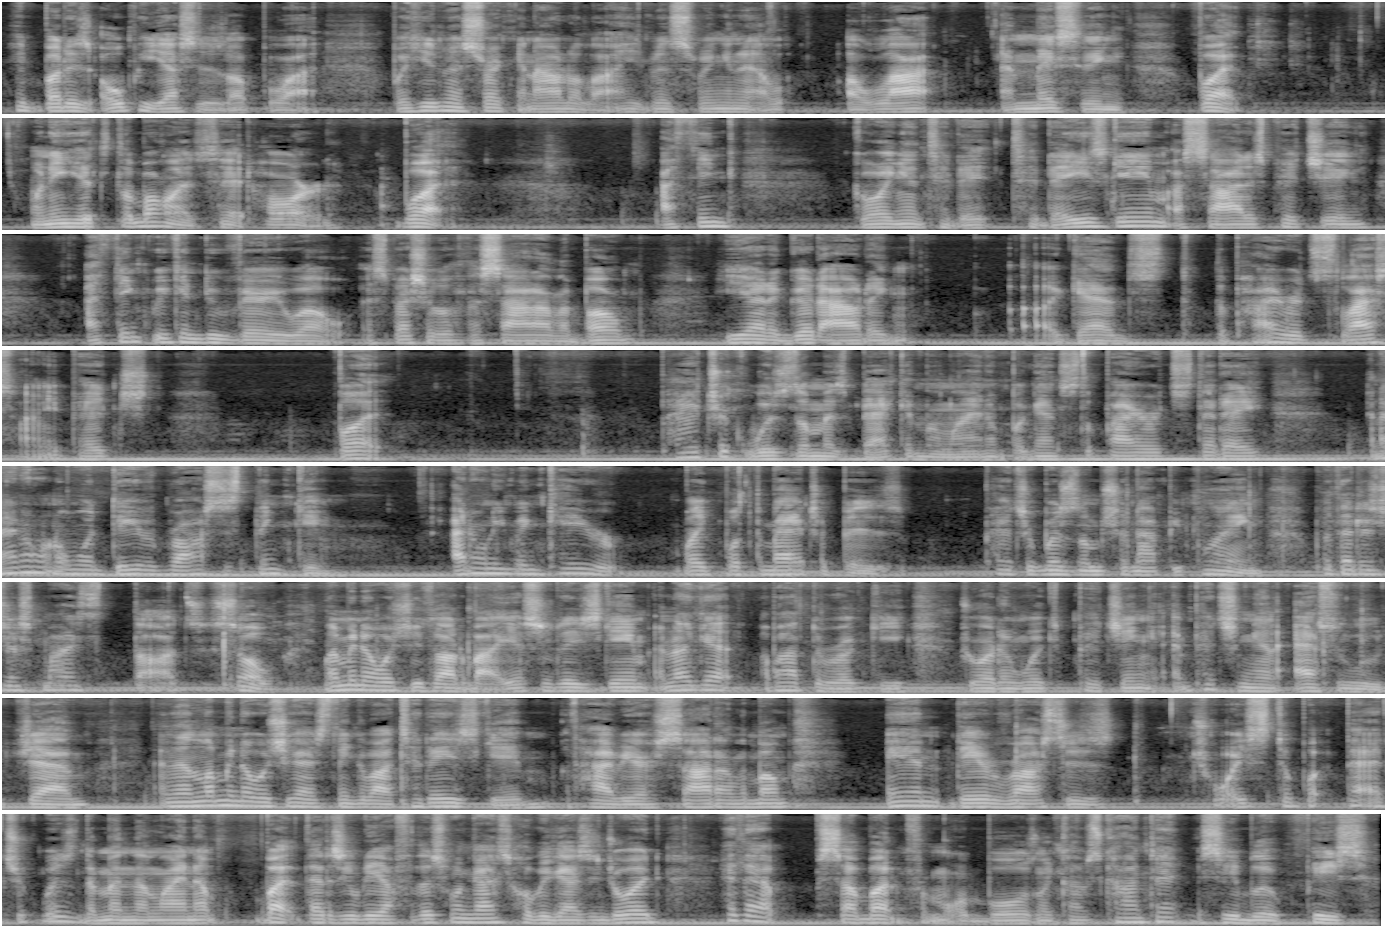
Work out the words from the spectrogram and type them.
hit, but his OPS is up a lot. But he's been striking out a lot. He's been swinging it a, a lot and missing. But when he hits the ball, it's hit hard. But I think going into the, today's game, Assad is pitching. I think we can do very well, especially with Assad on the bump. He had a good outing against the Pirates last time he pitched, but Patrick Wisdom is back in the lineup against the Pirates today, and I don't know what David Ross is thinking. I don't even care, like, what the matchup is. Patrick Wisdom should not be playing. But that is just my thoughts. So let me know what you thought about yesterday's game and again about the rookie Jordan Wicks pitching and pitching an absolute gem. And then let me know what you guys think about today's game with Javier Assad on the bum and David Ross's choice to put Patrick Wisdom in the lineup. But that is going to be all for this one, guys. Hope you guys enjoyed. Hit that sub button for more Bulls and Cubs content. See you, Blue. Peace.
